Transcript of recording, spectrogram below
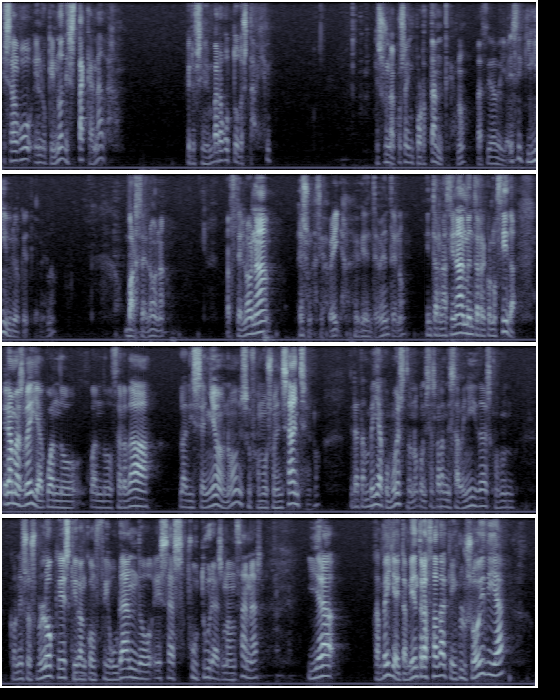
es algo en lo que no destaca nada, pero sin embargo todo está bien. Es una cosa importante, ¿no? La ciudad bella, ese equilibrio que tiene, ¿no? Barcelona. Barcelona es una ciudad bella, evidentemente, ¿no? Internacionalmente reconocida. Era más bella cuando, cuando Cerdá la diseñó, ¿no? En su famoso ensanche, ¿no? Era tan bella como esto, ¿no? Con esas grandes avenidas, con, esos bloques que iban configurando esas futuras manzanas, y era tan bella y también trazada que incluso hoy día,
